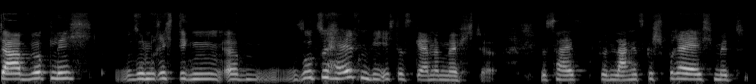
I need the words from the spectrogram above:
da wirklich so einen richtigen, ähm, so zu helfen, wie ich das gerne möchte. Das heißt, für ein langes Gespräch mit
